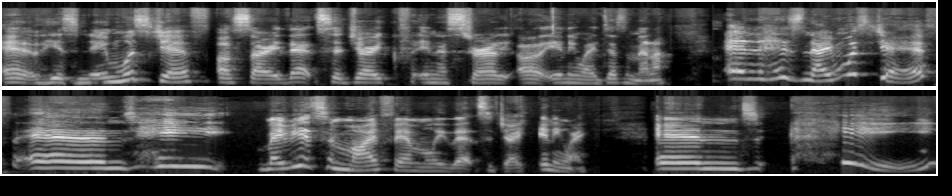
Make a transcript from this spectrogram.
His name was Jeff. Oh, sorry, that's a joke in Australia. Oh, anyway, it doesn't matter. And his name was Jeff. And he, maybe it's in my family that's a joke. Anyway, and he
